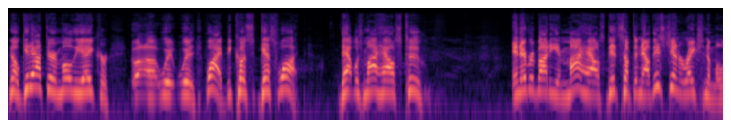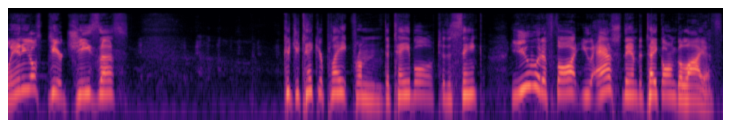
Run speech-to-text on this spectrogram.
No, get out there and mow the acre. Uh, uh with, with why? Because guess what? That was my house too and everybody in my house did something. Now, this generation of millennials, dear Jesus, could you take your plate from the table to the sink? You would have thought you asked them to take on Goliath.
